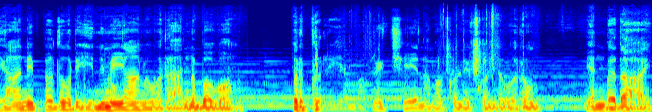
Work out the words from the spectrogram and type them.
தியானிப்பது ஒரு இனிமையான ஒரு அனுபவம். ஒரு பெரிய மகிழ்ச்சியை நமக்குள்ளே கொண்டு வரும் என்பதாய்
